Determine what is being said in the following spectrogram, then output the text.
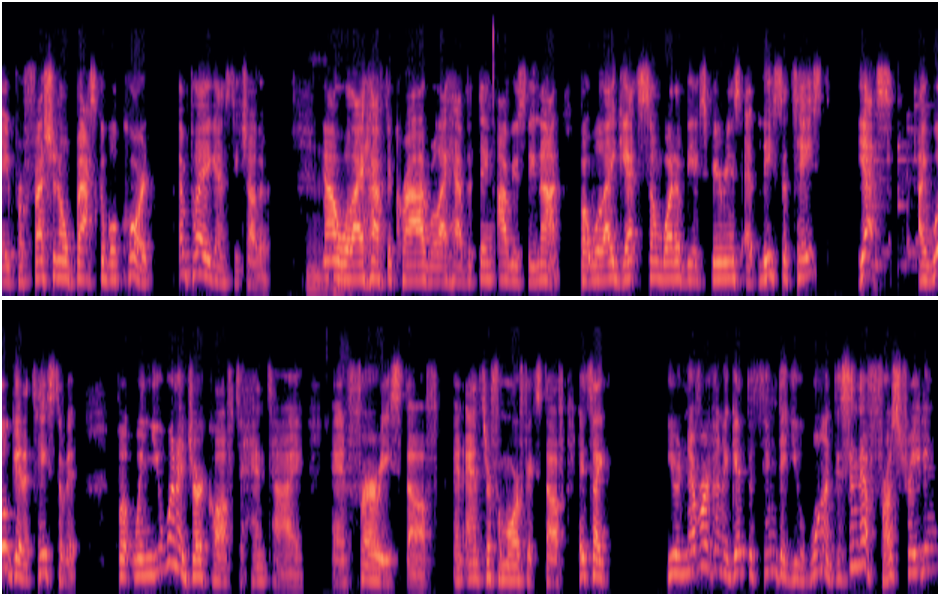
a professional basketball court and play against each other. Mhm. Now, will I have the crowd? Will I have the thing? Obviously not. But will I get somewhat of the experience, at least a taste? Yes, I will get a taste of it. But when you want to jerk off to hentai and furry stuff and anthropomorphic stuff, it's like you're never going to get the thing that you want. Isn't that frustrating?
